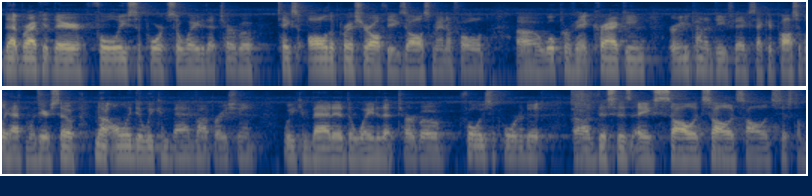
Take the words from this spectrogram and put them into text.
that bracket there fully supports the weight of that turbo, takes all the pressure off the exhaust manifold, uh, will prevent cracking or any kind of defects that could possibly happen with here. So not only did we combat vibration, we combated the weight of that turbo, fully supported it. Uh, this is a solid, solid, solid system.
